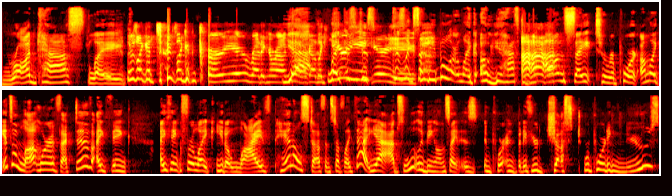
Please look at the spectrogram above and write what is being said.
broadcast like There's like a there's like a courier running around yeah, Comic-Con, like, hear it's ye, just- hear 'cause, ye. like some people are like, oh, you have to be Ah. on site to report. I'm like, it's a lot more effective. I think. I think for like you know live panel stuff and stuff like that, yeah, absolutely being on site is important. But if you're just reporting news,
